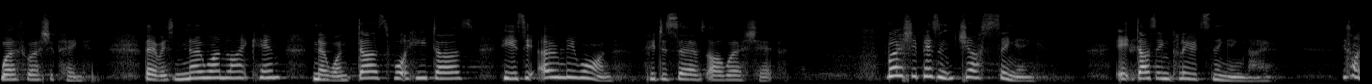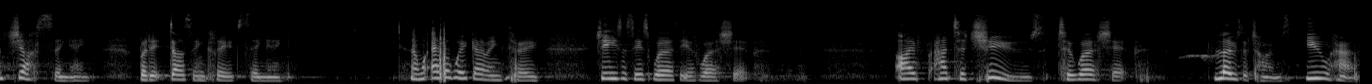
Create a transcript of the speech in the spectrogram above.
worth worshipping. There is no one like him. No one does what he does. He is the only one who deserves our worship. Worship isn't just singing, it does include singing, though. It's not just singing, but it does include singing. So, whatever we're going through, Jesus is worthy of worship. I've had to choose to worship loads of times. You have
